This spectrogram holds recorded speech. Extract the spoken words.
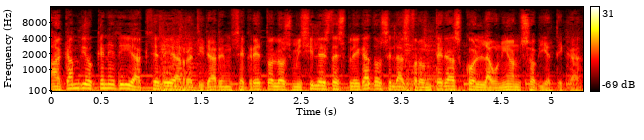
A cambio, Kennedy accede a retirar en secreto los misiles desplegados en las fronteras con la Unión Soviética.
